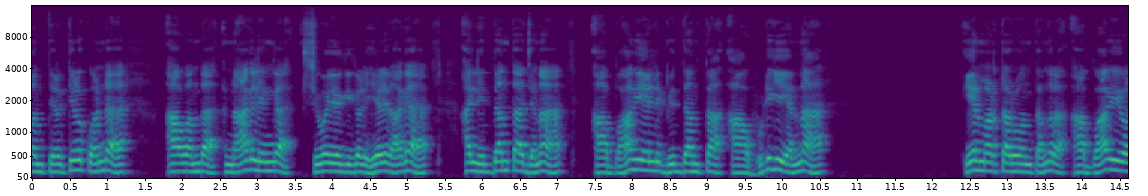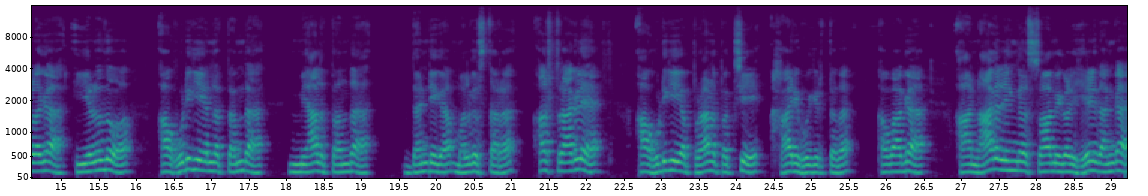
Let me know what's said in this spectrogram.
ಅಂತೇಳಿ ತಿಳ್ಕೊಂಡ ಆ ಒಂದು ನಾಗಲಿಂಗ ಶಿವಯೋಗಿಗಳು ಹೇಳಿದಾಗ ಅಲ್ಲಿದ್ದಂಥ ಜನ ಆ ಬಾವಿಯಲ್ಲಿ ಬಿದ್ದಂಥ ಆ ಹುಡುಗಿಯನ್ನು ಏನು ಮಾಡ್ತಾರೋ ಅಂತಂದ್ರೆ ಆ ಬಾವಿಯೊಳಗೆ ಇಳಿದು ಆ ಹುಡುಗಿಯನ್ನು ತಂದ ಮ್ಯಾಲ ತಂದ ದಂಡಿಗೆ ಮಲಗಿಸ್ತಾರೆ. ಅಷ್ಟರಾಗಲೇ ಆ ಹುಡುಗಿಯ ಪ್ರಾಣ ಪಕ್ಷಿ ಹಾರಿ ಹೋಗಿರ್ತದೆ. ಆವಾಗ ಆ ನಾಗಲಿಂಗ ಸ್ವಾಮಿಗಳು ಹೇಳಿದಂಗೆ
